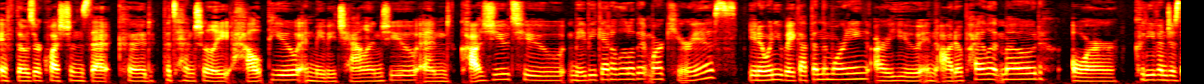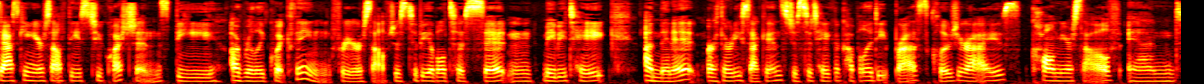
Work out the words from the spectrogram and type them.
if those are questions that could potentially help you and maybe challenge you and cause you to maybe get a little bit more curious. You know, when you wake up in the morning, are you in autopilot mode? Or could even just asking yourself these two questions be a really quick thing for yourself, just to be able to sit and maybe take a minute or 30 seconds just to take a couple of deep breaths, close your eyes, calm yourself. And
